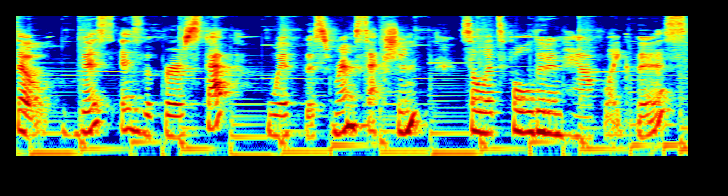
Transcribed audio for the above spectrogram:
So this is the first step with this rim section. So let's fold it in half like this.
